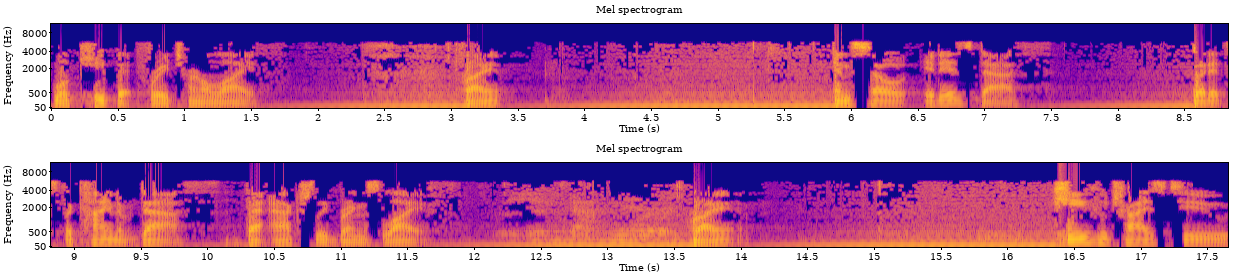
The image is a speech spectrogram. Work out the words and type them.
will keep it for eternal life. Right? And so it is death, but it's the kind of death that actually brings life. Right? He who tries to,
